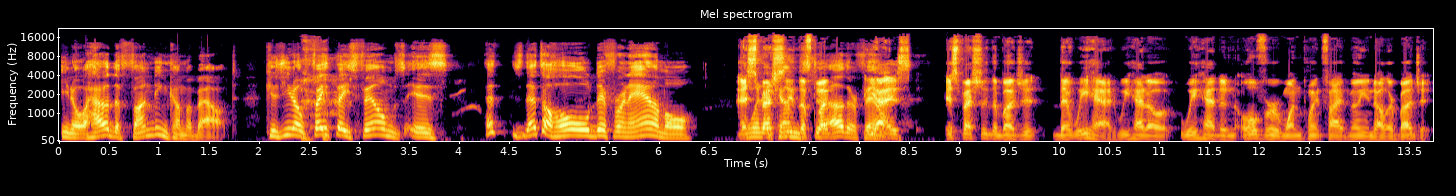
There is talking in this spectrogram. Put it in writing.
you know, how did the funding come about? Because you know, faith-based films is that, that's a whole different animal especially when it comes the to other films. Yeah, especially the budget that we had. We had a we had an over 1.5 million dollar budget,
